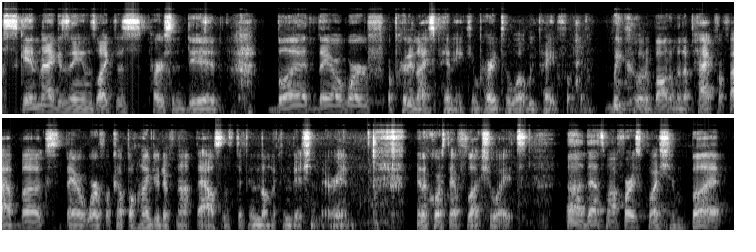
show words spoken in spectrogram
skin magazines like this person did, but they are worth a pretty nice penny compared to what we paid for them. We could have bought them in a pack for five bucks. They're worth a couple hundred, if not thousands, depending on the condition they're in. And of course, that fluctuates. Uh, that's my first question. But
